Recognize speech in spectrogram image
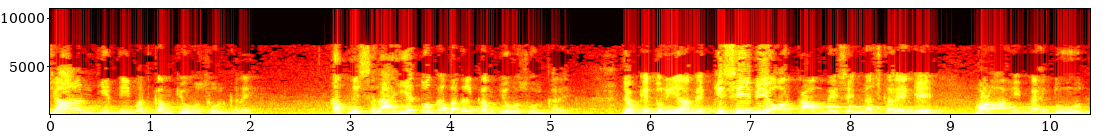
جان کی قیمت کم کیوں وصول کرے؟ اپنی صلاحیتوں کا بدل کم کیوں وصول کرے؟ جبکہ دنیا میں کسی بھی اور کام میں اسے انویسٹ کریں گے، بڑا ہی محدود،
